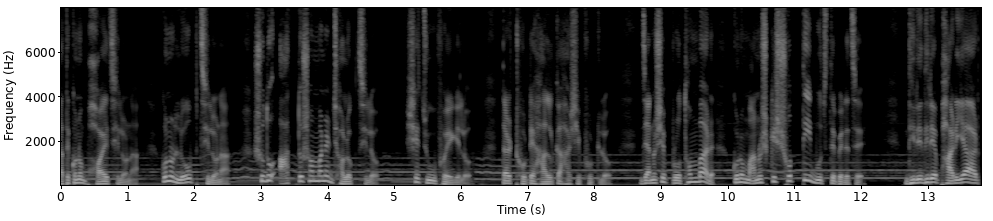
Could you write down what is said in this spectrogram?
তাতে কোনো ভয় ছিল না, কোনো লোভ ছিল না, শুধু আত্মসম্মানের ঝলক ছিল। সে চুপ হয়ে গেল। তার ঠোঁটে হালকা হাসি ফুটল, যেন সে প্রথমবার কোনো মানুষকে সত্যিই বুঝতে পেরেছে। ধীরে ধীরে ফারিয়া আর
